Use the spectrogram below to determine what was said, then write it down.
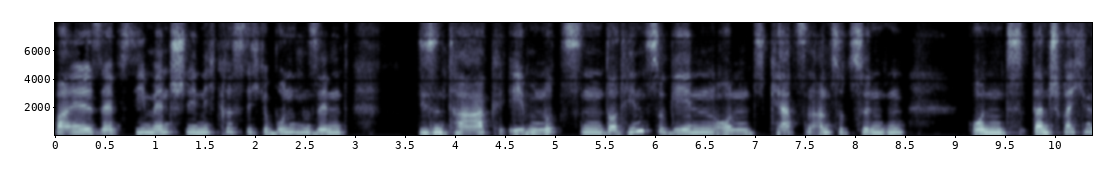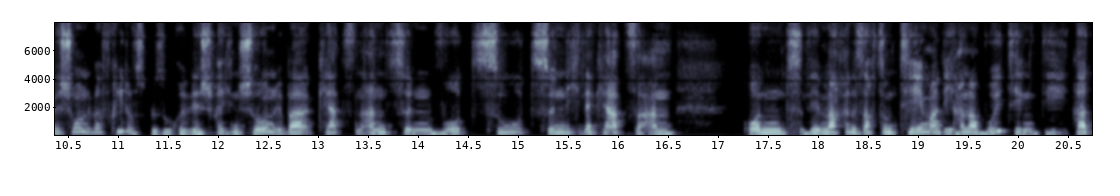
weil selbst die Menschen, die nicht christlich gebunden sind, diesen Tag eben nutzen, dorthin zu gehen und Kerzen anzuzünden. Und dann sprechen wir schon über Friedhofsbesuche. Wir sprechen schon über Kerzen anzünden. Wozu zünde ich eine Kerze an? Und wir machen es auch zum Thema. Die Hannah Buiting, die hat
